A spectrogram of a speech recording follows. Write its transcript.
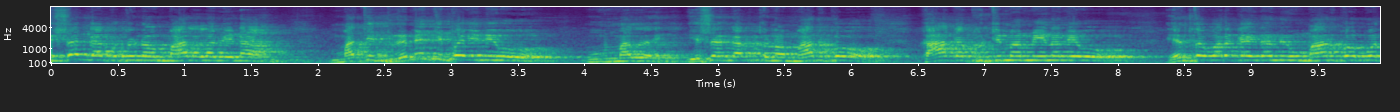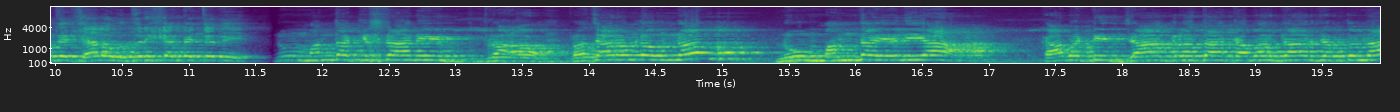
ఇష్టం కక్కుతున్నావు మాలల విన మతి భ్రమించిపోయి నీవు మళ్ళీ ఇష్టం కక్కుతున్నావు మారుకో. కాక కుటుంబం మీద నీవు ఎంతవరకైనా నువ్వు మారుకోకపోతే చాలా ఉద్రికంగా అవుతుంది నువ్వు మంద కృష్ణ అని ప్ర- ప్రచారంలో ఉన్నావు. నువ్వు మంద ఎలియా. కాబట్టి జాగ్రత్త ఖబర్దార్ చెప్తున్నా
